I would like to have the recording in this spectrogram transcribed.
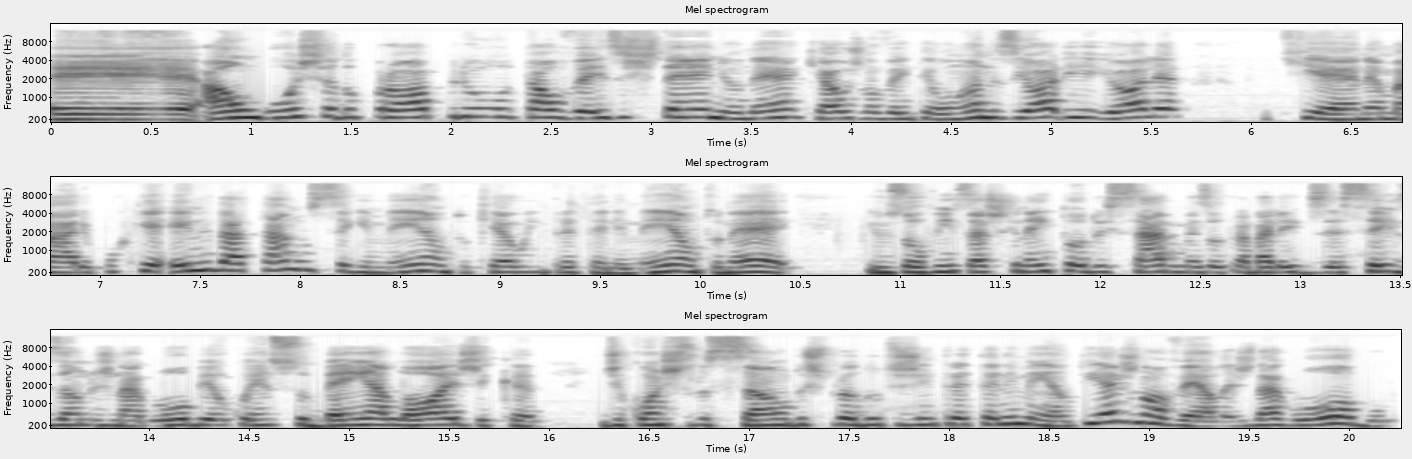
é, a angústia do próprio, talvez, Estênio, né, que aos 91 anos, e olha, e olha o que é, né, Mário, porque ele ainda está num segmento que é o entretenimento, né, e os ouvintes acho que nem todos sabem, mas eu trabalhei 16 anos na Globo e eu conheço bem a lógica de construção dos produtos de entretenimento. E as novelas da Globo,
